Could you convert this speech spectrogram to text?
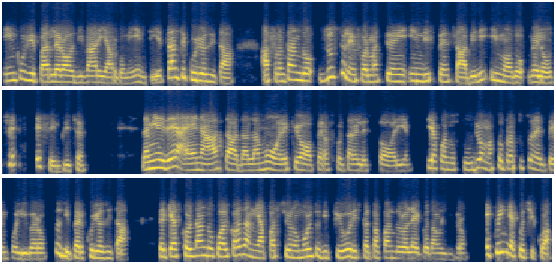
in cui vi parlerò di vari argomenti e tante curiosità, affrontando giusto le informazioni indispensabili in modo veloce e semplice. La mia idea è nata dall'amore che ho per ascoltare le storie, sia quando studio, ma soprattutto nel tempo libero, così per curiosità, perché ascoltando qualcosa mi appassiono molto di più rispetto a quando lo leggo da un libro. E quindi eccoci qua,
